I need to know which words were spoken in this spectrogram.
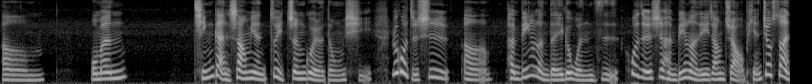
嗯，我们情感上面最珍贵的东西。如果只是嗯。很冰冷的一个文字，或者是很冰冷的一张照片，就算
